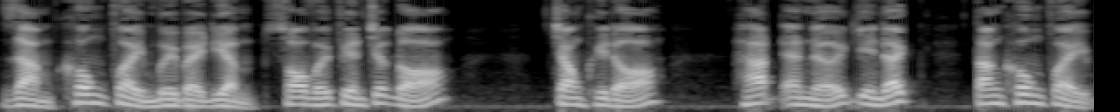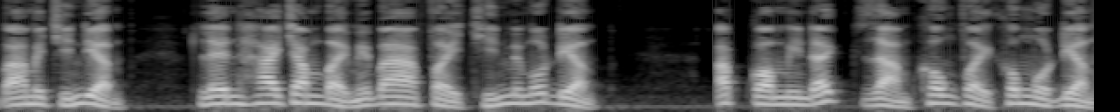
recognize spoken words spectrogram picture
giảm 0,17 điểm so với phiên trước đó. Trong khi đó, HNX Index tăng 0,39 điểm lên 273,91 điểm. Upcom Index giảm 0,01 điểm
